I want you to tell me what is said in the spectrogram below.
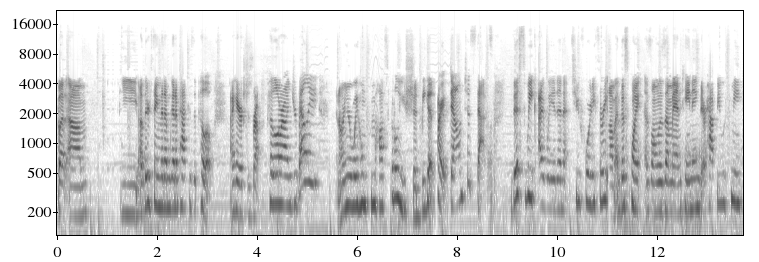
But um, the other thing that I'm gonna pack is a pillow. I hear it's just wrap a pillow around your belly and on your way home from the hospital, you should be good. All right, down to stats. This week I weighed in at 243. Um, at this point, as long as I'm maintaining, they're happy with me.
